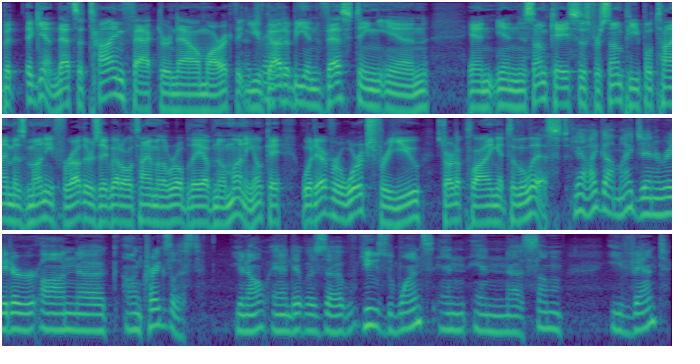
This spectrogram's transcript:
but again, that's a time factor now, Mark, that you've got to be investing in. And in some cases, for some people, time is money. For others, they've got all the time in the world, but they have no money. Okay, whatever works for you, start applying it to the list. Yeah, I got my generator on uh, on Craigslist, you know, and it was uh, used once in in uh, some event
